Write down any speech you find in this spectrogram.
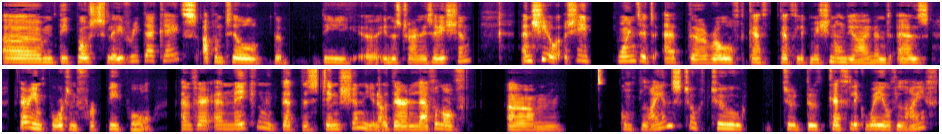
um, the post-slavery decades up until the the uh, industrialization, and she she pointed at the role of the Catholic mission on the island as very important for people and very, and making that distinction, you know, their level of um, compliance to to to the Catholic way of life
